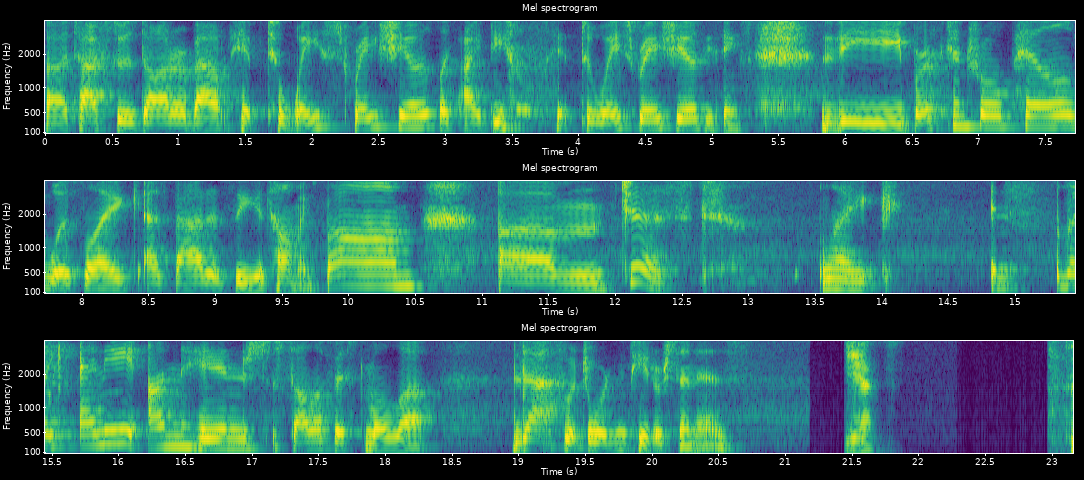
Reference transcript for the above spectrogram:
uh, talks to his daughter about hip to waist ratios, like ideal hip to waist ratios. He thinks the birth control pill was like as bad as the atomic bomb. Um, just like an like any unhinged Salafist mullah. That's what Jordan Peterson is. Yeah.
